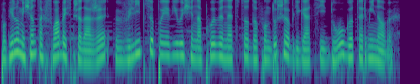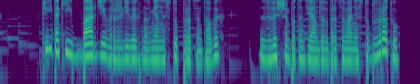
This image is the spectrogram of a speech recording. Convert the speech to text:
Po wielu miesiącach słabej sprzedaży, w lipcu pojawiły się napływy netto do funduszy obligacji długoterminowych, czyli takich bardziej wrażliwych na zmiany stóp procentowych, z wyższym potencjałem do wypracowania stóp zwrotu,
